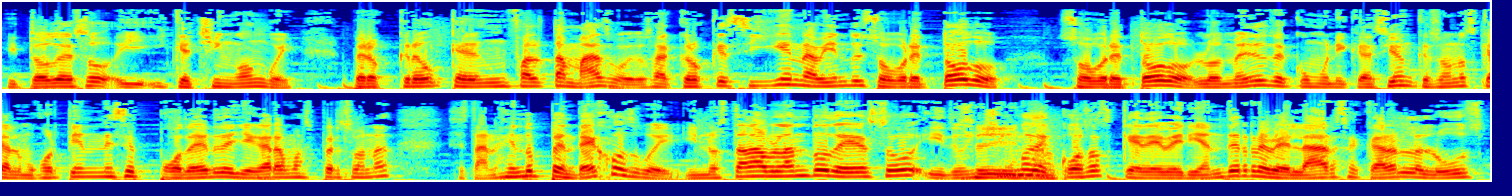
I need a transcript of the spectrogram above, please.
y todo eso, y, y qué chingón, güey. Pero creo que aún falta más, güey. O sea, creo que siguen habiendo y sobre todo, sobre todo, los medios de comunicación, que son los que a lo mejor tienen ese poder de llegar a más personas, se están haciendo pendejos, güey. Y no están hablando de eso y de un Sí, chingo de cosas que deberían de revelar, sacar a la luz,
